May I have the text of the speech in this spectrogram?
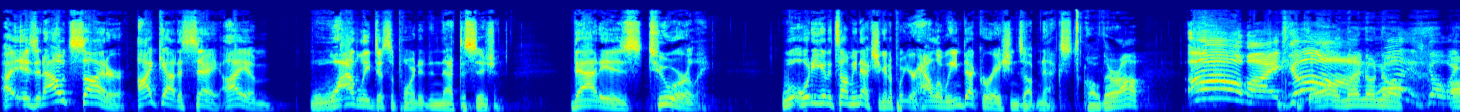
Uh, is an outsider. I got to say, I am wildly disappointed in that decision. That is too early. Wh- what are you going to tell me next? You're going to put your Halloween decorations up next. Oh, they're up. Oh my god! Oh God! no no no! What is going oh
